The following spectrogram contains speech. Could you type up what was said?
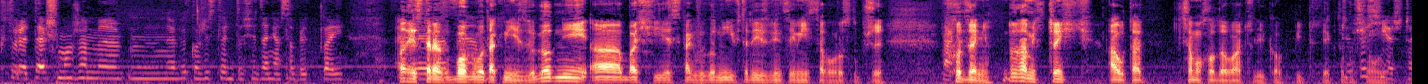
które też możemy mm, wykorzystać do siedzenia sobie tutaj. On jest e, teraz w bok, bo tak mi jest wygodniej, a Basi jest tak wygodniej i wtedy jest więcej miejsca po prostu przy Tak. wchodzeniu. To tam jest część auta samochodowa, czyli kokpit, jak to Czy się coś mówi. jeszcze?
